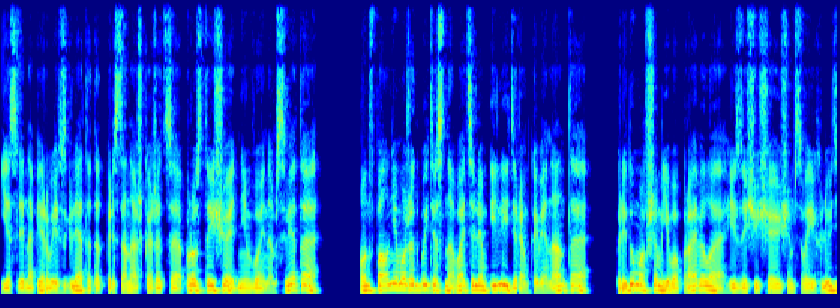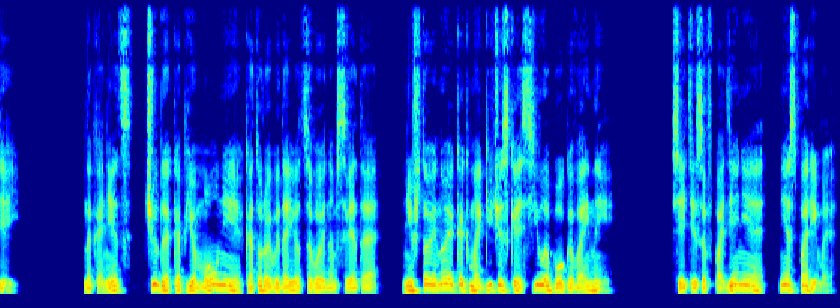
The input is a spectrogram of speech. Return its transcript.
Если на первый взгляд этот персонаж кажется просто еще одним воином света, он вполне может быть основателем и лидером Ковенанта, придумавшим его правила и защищающим своих людей. Наконец, чудо-копье молнии, которое выдается воинам света, не что иное, как магическая сила бога войны. Все эти совпадения неоспоримы.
